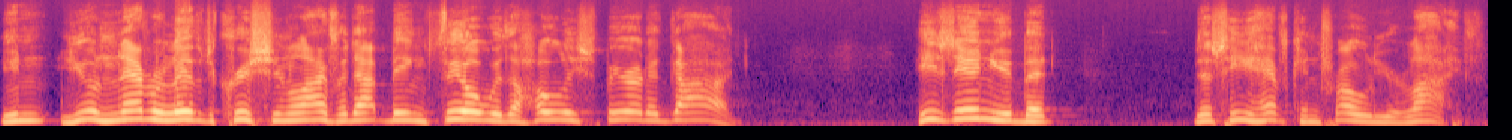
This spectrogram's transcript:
You, you'll never live the Christian life without being filled with the Holy Spirit of God. He's in you, but does He have control of your life?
